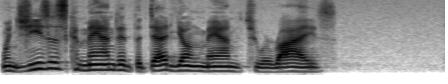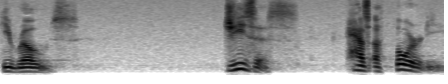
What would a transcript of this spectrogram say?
when Jesus commanded the dead young man to arise, he rose. Jesus has authority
